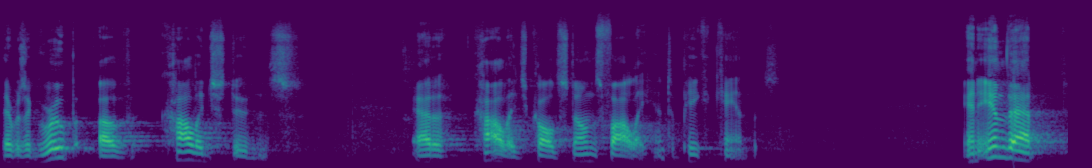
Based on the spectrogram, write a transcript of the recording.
There was a group of college students at a college called Stones Folly in Topeka, Kansas. And in that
